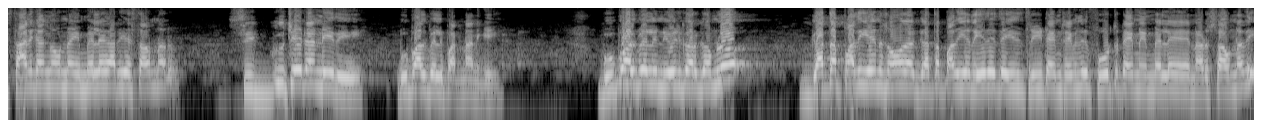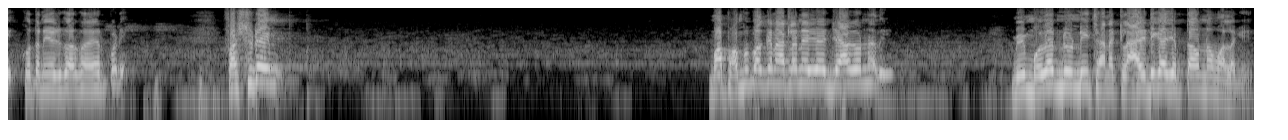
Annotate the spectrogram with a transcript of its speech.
స్థానికంగా ఉన్న ఎమ్మెల్యే గారు చేస్తూ ఉన్నారు. సిగ్గు చేయడండి ఇది భూపాలపల్లి పట్టణానికి. భూపాలపల్లి నియోజకవర్గంలో గత పదిహేను సంవత్సరాలు గత పదిహేను ఏదైతే ఇది త్రీ టైమ్స్ అయింది ఫోర్త్ టైం ఎమ్మెల్యే నడుస్తూ ఉన్నది కొత్త నియోజకవర్గం ఏర్పడి. ఫస్ట్ టైం మా పంపు పక్కన అట్లనే జాగా ఉన్నది. మేము మొదటి నుండి చాలా క్లారిటీగా చెప్తా ఉన్నాం వాళ్ళకి.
